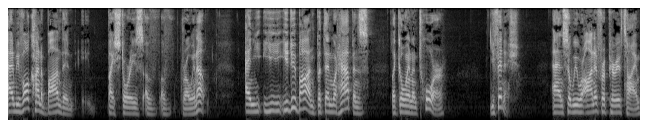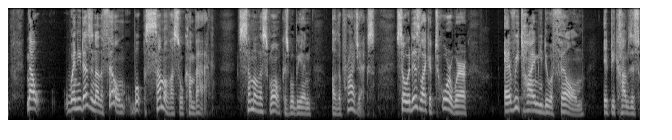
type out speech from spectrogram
And we've all kind of bonded by stories of, of growing up. And you, you, you do bond, but then what happens, like going on tour, you finish. And so we were on it for a period of time. Now, when he does another film, well, some of us will come back. Some of us won't because we'll be in other projects. So it is like a tour where every time you do a film, it becomes its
